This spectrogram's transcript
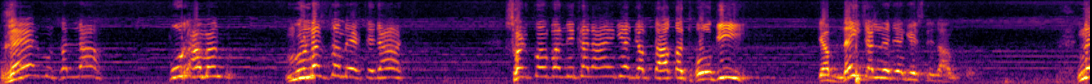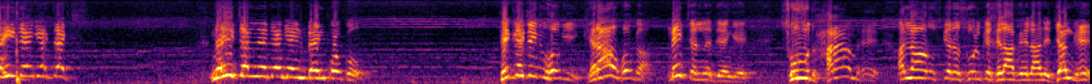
غیر مسلح پر امن منظم احتجاج۔ سڑکوں پر نکل آئیں گے جب طاقت ہوگی۔ جب نہیں چلنے دیں گے اس نظام کو۔ نہیں دیں گے ٹیکس۔ نہیں چلنے دیں گے ان بینکوں کو۔ پکیٹنگ ہوگی گھراؤ ہوگا۔ نہیں چلنے دیں گے۔ سود حرام ہے۔ اللہ اور اس کے رسول کے خلاف اعلان جنگ ہے۔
